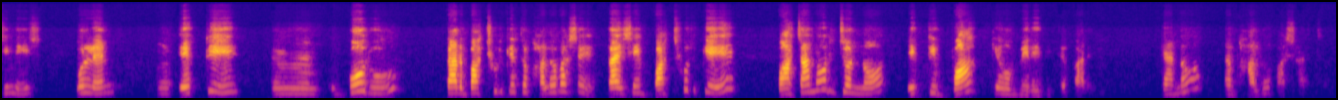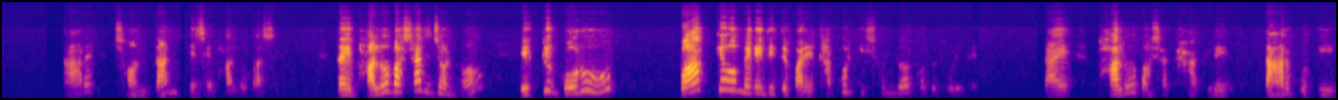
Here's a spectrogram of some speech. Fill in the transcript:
জিনিস? বললেন একটি গরু তার বাছুরকে তো ভালোবাসে, তাই সেই বাছুরকে বাঁচানোর জন্য একটি বাঘকেও মেরে দিতে পারে। কেন? না ভালোবাসার তার সন্তানকে সে ভালোবাসে। তাই ভালোবাসার জন্য একটি গরু বাঘকেও মেরে দিতে পারে। ঠাকুর কি সুন্দর করে বললেন। তাই ভালোবাসা থাকলে, তার প্রতি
